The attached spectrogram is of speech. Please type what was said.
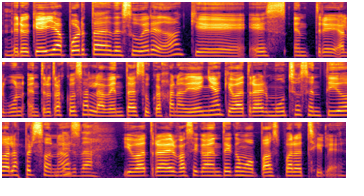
Mm. pero que ella aporta desde su vereda, que es, entre, algún, entre otras cosas, la venta de su caja navideña, que va a traer mucho sentido a las personas ¿Verdad? y va a traer básicamente como paz para Chile.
